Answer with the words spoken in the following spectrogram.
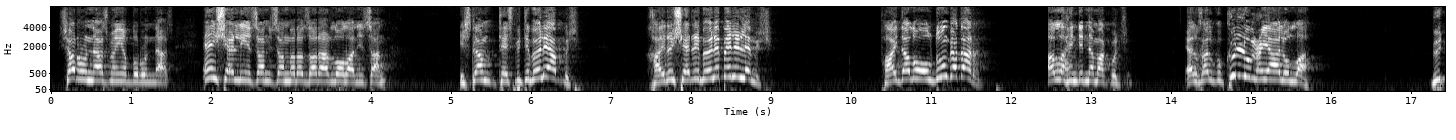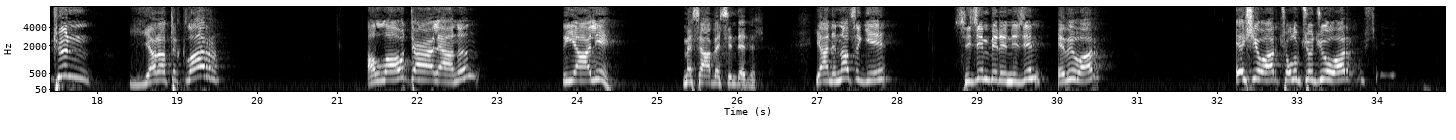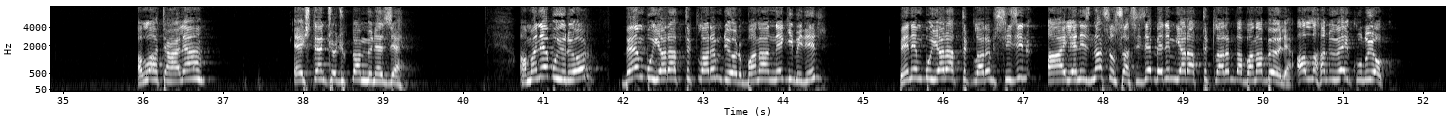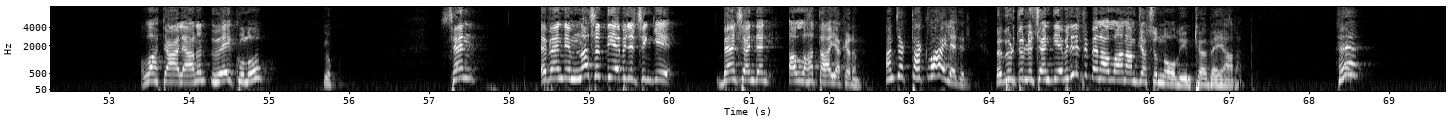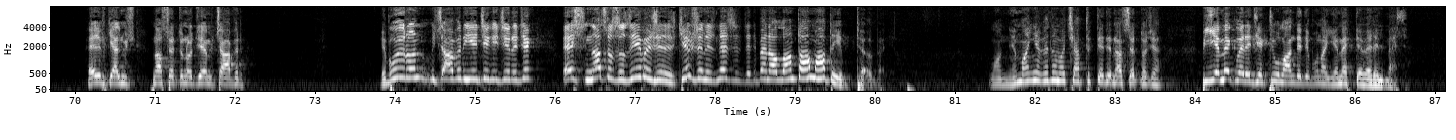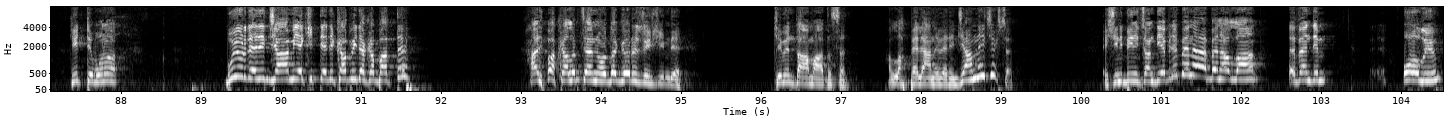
Şerrun nas men yedurun nas. En şerli insan insanlara zararlı olan insan. İslam tespiti böyle yapmış. Hayrı şerri böyle belirlemiş. Faydalı olduğun kadar Allah indinde makbulsün. El halku kullum iyalullah. Bütün yaratıklar Allahu Teala'nın iyali mesabesindedir. Yani nasıl ki sizin birinizin evi var, eşi var, çoluk çocuğu var. Allah Teala eşten çocuktan münezzeh. Ama ne buyuruyor? Ben bu yarattıklarım diyor bana ne gibidir? Benim bu yarattıklarım sizin aileniz nasılsa size benim yarattıklarım da bana böyle. Allah'ın üvey kulu yok. Allah Teala'nın üvey kulu yok. Sen efendim nasıl diyebilirsin ki ben senden Allah'a daha yakınım? Ancak takva iledir. Öbür türlü sen diyebilirsin ben Allah'ın amcasının oğluyum. Tövbe ya Rabbi. He? Herif gelmiş Nasrettin Hoca'ya misafir. E buyurun misafir yiyecek içirecek. Eş nasılsınız iyi misiniz? Kimsiniz nesiniz dedi. Ben Allah'ın damadıyım. Tövbe. Ulan ne manyak adama çattık dedi Nasrettin Hoca. Bir yemek verecekti ulan dedi buna yemek de verilmez. Gitti bunu buyur dedi camiye kilitledi kapıyı da kapattı. Hadi bakalım sen orada görürsün şimdi. Kimin damadısın? Allah belanı verince anlayacaksın. E şimdi bir insan diyebilir ben ben Allah'ın efendim e, oğluyum.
